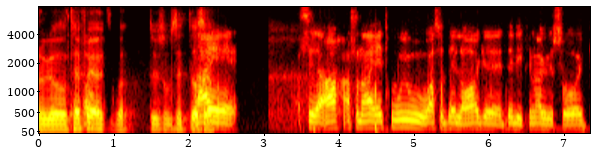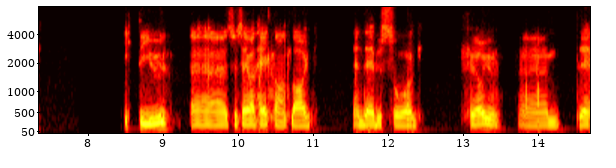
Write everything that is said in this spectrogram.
Noe til for ja. du som sitter og ser? Nei, altså, ja, altså, nei, jeg tror jo altså, det laget, det vikinglaget du så etter jul, eh, syns jeg var et helt annet lag enn det du så før jul. Eh, det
